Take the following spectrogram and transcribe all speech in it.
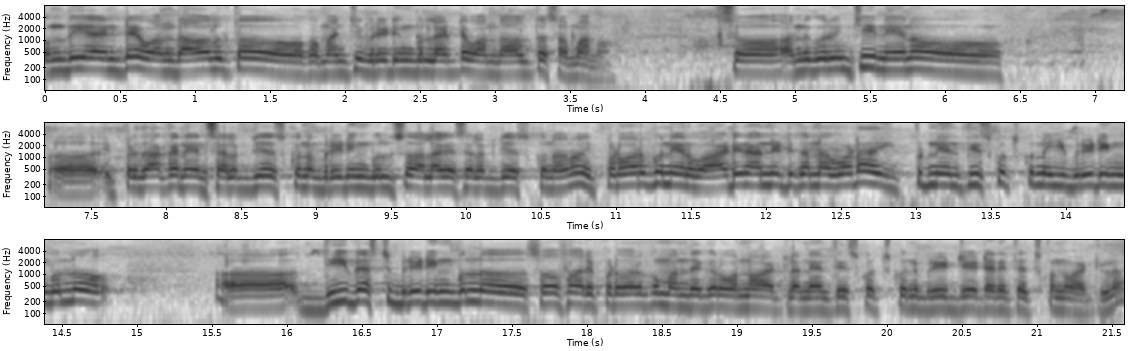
ఉంది అంటే వంద ఆవులతో ఒక మంచి బ్రీడింగ్ బుల్ అంటే వంద ఆవులతో సమానం. సో అందు గురించి నేను ఇప్పటిదాకా నేను సెలెక్ట్ చేసుకున్న బ్రీడింగ్ బుల్స్ అలాగే సెలెక్ట్ చేసుకున్నాను. ఇప్పటివరకు నేను వాడిన అన్నిటికన్నా కూడా ఇప్పుడు నేను తీసుకొచ్చుకున్న ఈ breeding bull the best breeding bull so far ఇప్పటివరకు మన దగ్గర ఉన్న వాటిలో నేను తీసుకొచ్చుకుని బ్రీడ్ చేయడానికి తెచ్చుకున్న వాటిలో.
